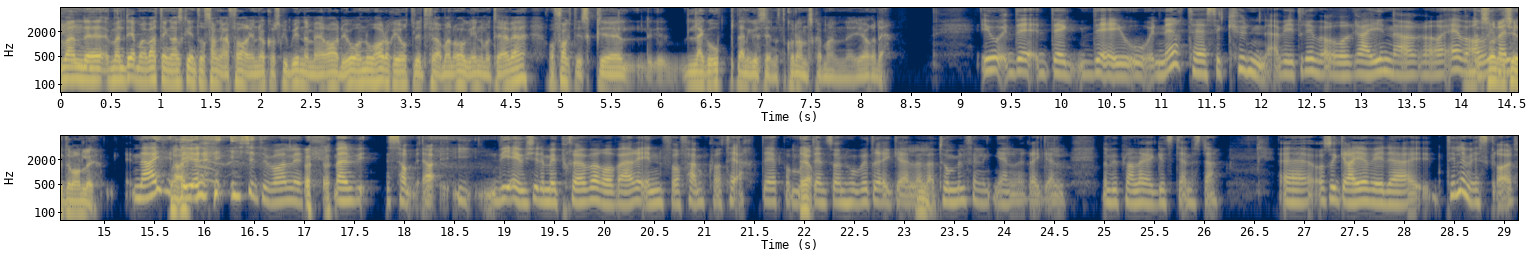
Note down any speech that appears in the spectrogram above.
men, eh, men det må ha vært en ganske interessant erfaring når dere skulle begynne med radio, og nå har dere gjort det litt før, men òg innom TV, og faktisk eh, legge opp den gudstjenesten. Hvordan skal man gjøre det? Jo, det, det, det er jo ned til sekundet. Vi driver og regner, og jeg var aldri Sånn er ikke veldig til vanlig. Nei, Nei. det gjør det ikke til vanlig. Men vi, sam, ja, vi er jo ikke det, vi prøver å være innenfor fem kvarter. Det er på en måte Ja. en sånn hovedregel, eller tommelfingerregel, når vi planlegger gudstjeneste. Eh, og så greier vi det til en viss grad.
